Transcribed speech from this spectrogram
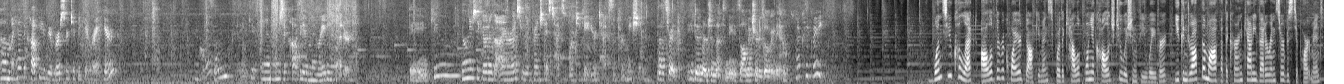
Um, I have a copy of your birth certificate right here. Awesome. Thank you. And here's a copy of my rating letter. Thank you. You'll need to go to the IRS or the Franchise Tax Board to get your tax information. That's right. He did mention that to me, so I'll make sure to go right now. Okay, great. Once you collect all of the required documents for the California College Tuition Fee Waiver, you can drop them off at the Kern County Veteran Service Department,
